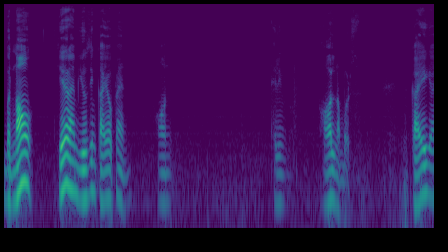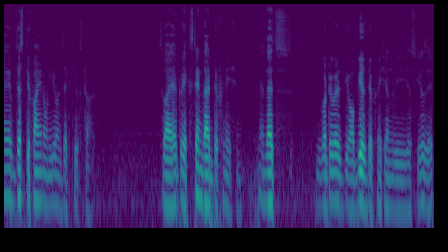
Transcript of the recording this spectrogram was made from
But now here I am using chi of n on all numbers, chi I have just defined only on zq star. So, I have to extend that definition and that is whatever is the obvious definition we just use it.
